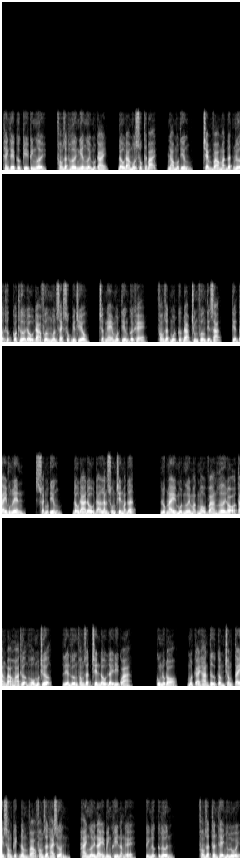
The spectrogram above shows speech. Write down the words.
Thanh thế cực kỳ kinh người, phong giật hơi nghiêng người một cái đầu đà một xúc thất bại, nhào một tiếng, chém vào mặt đất nửa thức có thừa đầu đà phương muốn sách xúc biến chiêu, chợt nghe một tiếng cười khẽ, phong giật một cước đạp trúng phương tiện sạn, tiện tay vung lên xoay một tiếng, đầu đà đầu đã lăn xuống trên mặt đất. Lúc này một người mặc màu vàng hơi đỏ tăng bảo hòa thượng hô một trượng, liền hướng phong giật trên đầu đẩy đi qua. Cùng lúc đó, một cái hán tử cầm trong tay song kích đâm vào phong giật hai sườn, hai người này binh khí nặng nề, kinh lực cực lớn. Phong giật thân thể nhường lối,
